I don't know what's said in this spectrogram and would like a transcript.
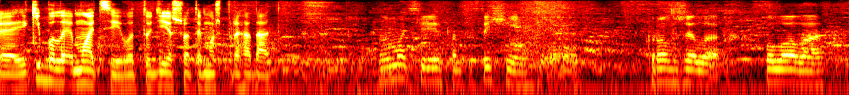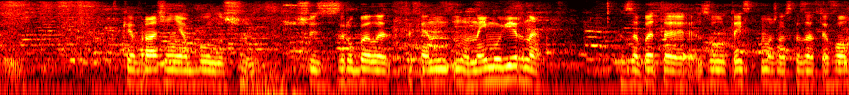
Е, Які були емоції? От тоді, що ти можеш пригадати? Ну, емоції фантастичні. Е, Кров жила, полова. Таке враження було, що щось зробили таке ну, неймовірне. Забити золотий, можна сказати, гол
